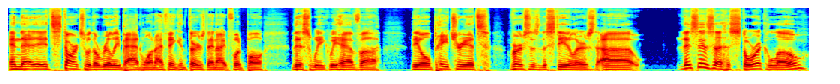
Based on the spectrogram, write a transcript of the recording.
and it starts with a really bad one. I think in Thursday night football this week we have uh, the old Patriots versus the Steelers. Uh, this is a historic low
